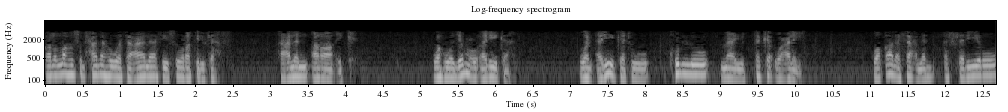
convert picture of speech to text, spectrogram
قال الله سبحانه وتعالى في سورة الكهف: على الأرائك، وهو جمع أريكة، والأريكة كل ما يتكأ عليه. وقال ثعلب: السرير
